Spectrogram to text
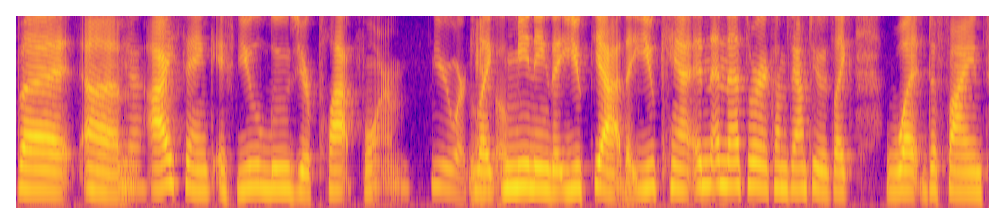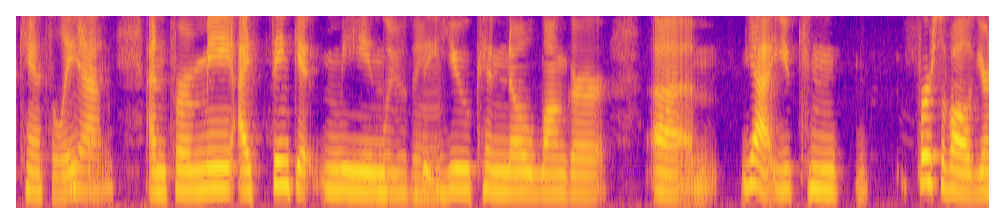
but um, Yeah. I think if you lose your platform, You are like meaning that you yeah that you can't and, and that's where it comes down to is like what defines cancellation Yeah. and for me i think it means that you can no longer um yeah you can first of all you're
